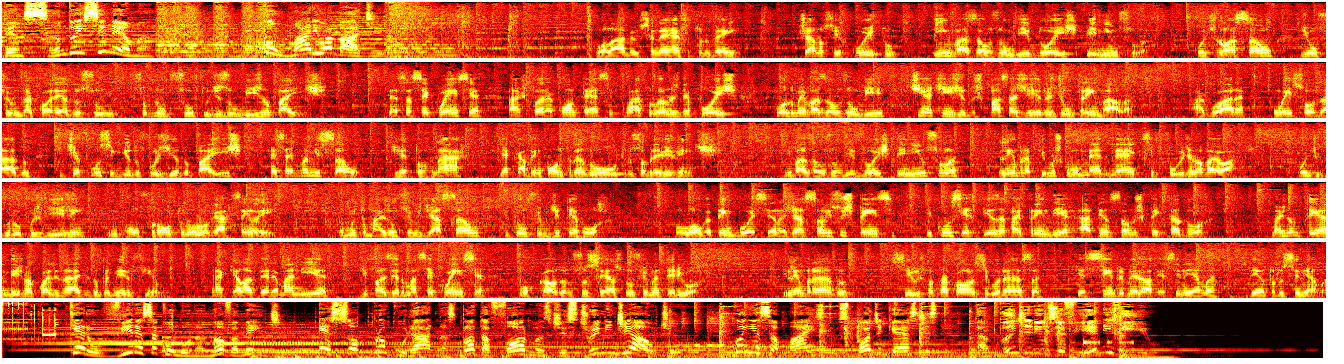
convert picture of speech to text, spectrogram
Pensando em Cinema, com Mário Abad. Olá, meu cinéfilo, tudo bem? Já no circuito, Invasão Zumbi 2 Península, continuação de um filme da Coreia do Sul sobre um surto de zumbis no país. Nessa sequência, a história acontece quatro anos depois, quando uma invasão zumbi tinha atingido os passageiros de um trem-bala. Agora, um ex-soldado que tinha conseguido fugir do país recebe uma missão de retornar e acaba encontrando outros sobreviventes. Invasão Zumbi 2 Península lembra filmes como Mad Max e Fuga de Nova York, onde grupos vivem em confronto num lugar sem lei. É muito mais um filme de ação do que um filme de terror. O longa tem boas cenas de ação e suspense e com certeza vai prender a atenção do espectador, mas não tem a mesma qualidade do primeiro filme. É aquela velha mania de fazer uma sequência por causa do sucesso do filme anterior. E lembrando, siga os protocolos de segurança, que é sempre melhor ver cinema dentro do cinema. Quer ouvir essa coluna novamente? É só procurar nas plataformas de streaming de áudio. Conheça mais dos podcasts da Band News FM Rio.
